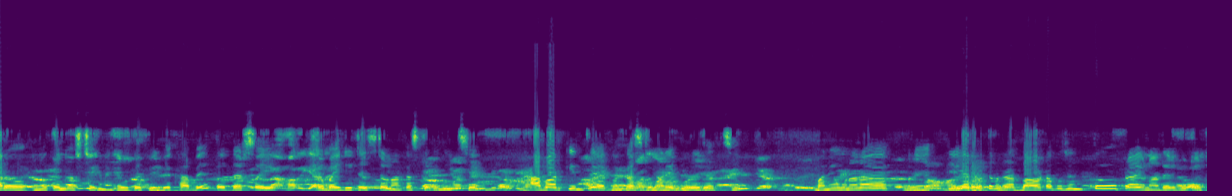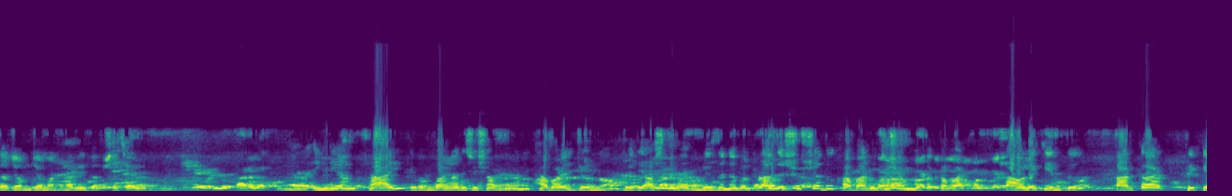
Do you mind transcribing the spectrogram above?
আরও নতুন আসছে, এখানে ঘুরবে, ফিরবে, খাবে। তো দ্যাটস ওয়াই সবাই ডিটেলসটা ওনার কাছ থেকে নিচ্ছেন। আবার কিন্তু এখন কাস্টমারে ভরে যাচ্ছে। মানে ওনারা মানে ক্লিয়ার করতে পারেন রাত বারোটা পর্যন্ত প্রায় ওনাদের হোটেলটা জমজমাট ভাবে ব্যবসা চলে। ইন্ডিয়ান থাই এবং বাংলাদেশি সব ধরনের খাবারের জন্য যদি আসতে হয়, এবং রিজনেবল প্রাইসে সুস্বাদু খাবার, রুচিসম্মত খাবার, তাহলে কিন্তু তারকার থেকে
